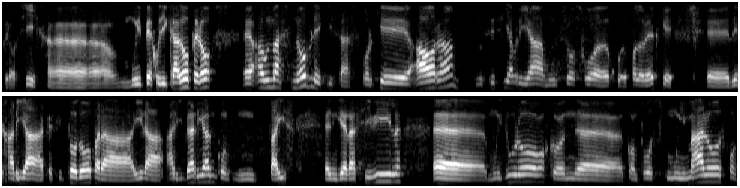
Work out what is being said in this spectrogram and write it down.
pero sí, eh, muy perjudicado, pero eh, aún más noble quizás, porque ahora no sé si habría muchos ju- jugadores que eh, dejaría casi todo para ir a, a Liberia, con un país en guerra civil, eh, muy duro, con eh, campos muy malos, con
